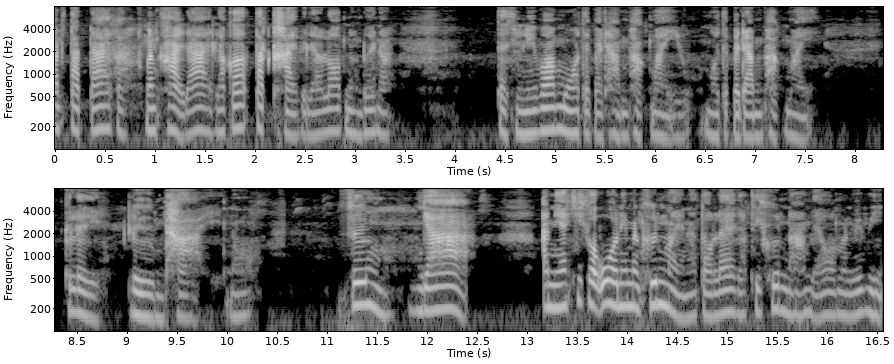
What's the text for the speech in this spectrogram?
มันตัดได้ค่ะ มันขายได้ แล้วก็ตัดขายไปแล้วรอบหนึ่งด้วยนะ แต่ทีนี้ว่ามัวแต่ไปทำผักใหม่อยู่ มัวแต่ไปดำผักใหม่ ก็เลยลืมถ่ายเนาะ ซึ่งหญ้า อันนี้ขี้กระอ้วนี่มันขึ้นใหม่นะ ตอนแรกที่ขึ้นน้ำแล้วมันไม่มี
